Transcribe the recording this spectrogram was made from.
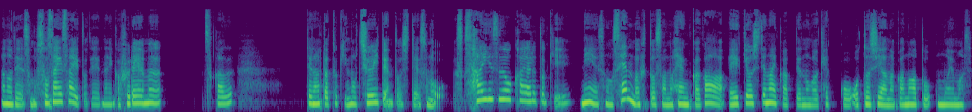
なのでその素材サイトで何かフレーム使うってなった時の注意点として、そのサイズを変える時に、その線の太さの変化が影響してないかっていうのが結構落とし穴かなと思います。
